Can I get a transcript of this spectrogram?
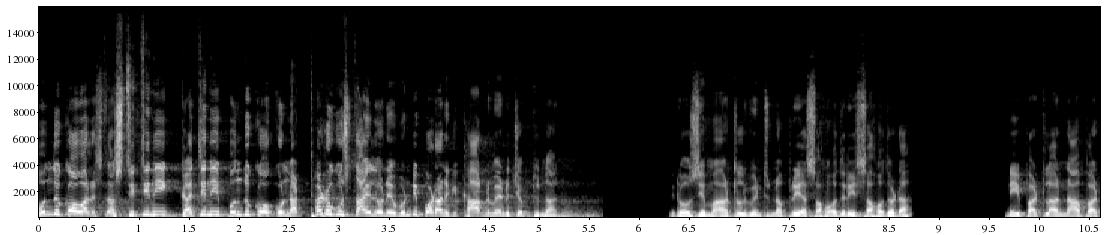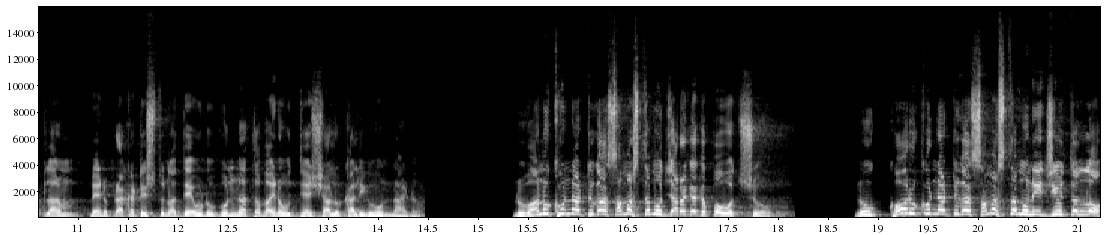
పొందుకోవలసిన స్థితిని గతిని పొందుకోకుండా అట్టడుగు స్థాయిలోనే ఉండిపోవడానికి కారణం ఏంటో చెప్తున్నాను. ఈరోజు ఈ మాటలు వింటున్న ప్రియ సహోదరి సహోదరుడ నీ పట్ల నా పట్ల నేను ప్రకటిస్తున్న దేవుడు ఉన్నతమైన ఉద్దేశాలు కలిగి ఉన్నాడు. నువ్వు అనుకున్నట్టుగా సమస్తము జరగకపోవచ్చు. నువ్వు కోరుకున్నట్టుగా సమస్తము నీ జీవితంలో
